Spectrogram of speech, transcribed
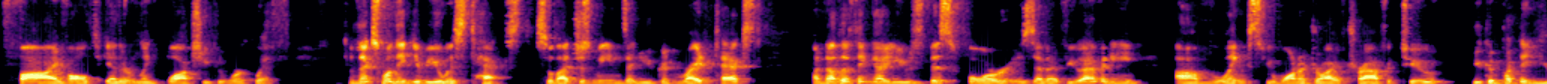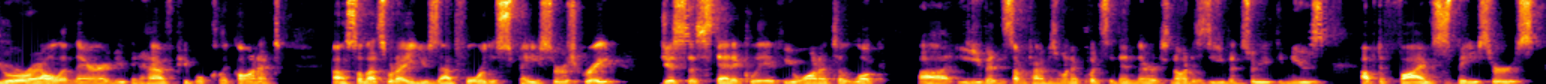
five altogether link blocks you can work with. The next one they give you is text. So that just means that you can write a text. Another thing I use this for is that if you have any um, links you want to drive traffic to, you can put the URL in there and you can have people click on it. Uh, so that's what I use that for. The spacer is great, just aesthetically, if you want it to look uh, even. Sometimes when it puts it in there, it's not as even. So you can use up to five spacers.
